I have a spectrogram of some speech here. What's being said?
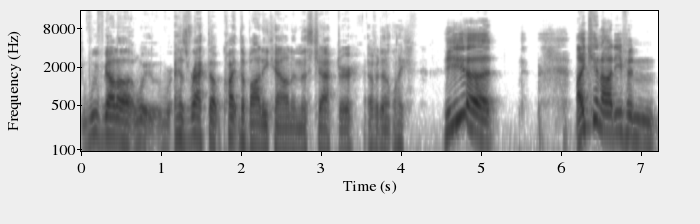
we've got a w- has racked up quite the body count in this chapter, evidently. He, uh, I cannot even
